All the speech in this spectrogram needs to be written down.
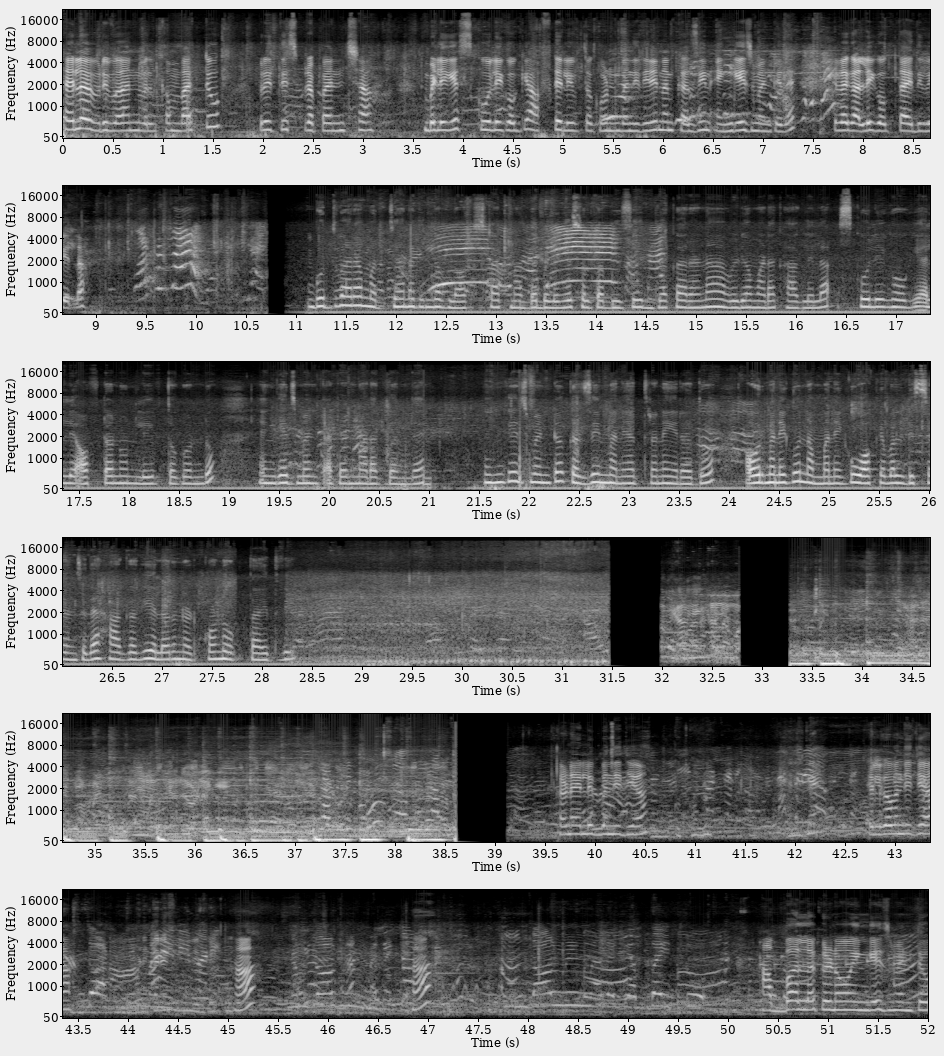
Hello everyone welcome back to Preethi's Prapancha ಬೆಳಿಗ್ಗೆ ಸ್ಕೂಲಿಗೆ ಹೋಗಿ ಆಫ್ಟರ್ ಲೀವ್ ತೊಗೊಂಡು ಬಂದಿದ್ದೀನಿ ನನ್ನ ಕಸಿನ್ ಎಂಗೇಜ್ಮೆಂಟ್ ಇದೆ. ಇವಾಗ ಅಲ್ಲಿಗೆ ಹೋಗ್ತಾ ಇದ್ದೀವಿ ಎಲ್ಲ. ಬುಧವಾರ ಮಧ್ಯಾಹ್ನದಿಂದ ವ್ಲಾಗ್ ಸ್ಟಾರ್ಟ್ ಮಾಡಿದೆ. ಬೆಳಿಗ್ಗೆ ಸ್ವಲ್ಪ ಬ್ಯುಸಿ ಇದ್ದ ಕಾರಣ ವಿಡಿಯೋ ಮಾಡೋಕ್ಕಾಗಲಿಲ್ಲ ಸ್ಕೂಲಿಗೆ ಹೋಗಿ ಅಲ್ಲಿ ಆಫ್ಟರ್ನೂನ್ ಲೀವ್ ತೊಗೊಂಡು ಎಂಗೇಜ್ಮೆಂಟ್ ಅಟೆಂಡ್ ಮಾಡೋಕ್ಕೆ ಬಂದೆ. ಎಂಗೇಜ್ಮೆಂಟು ಕಝಿನ್ ಮನೆ ಹತ್ರನೇ ಇರೋದು. ಅವ್ರ ಮನೆಗೂ ನಮ್ಮ ಮನೆಗೂ ವಾಕೇಬಲ್ ಡಿಸ್ಟೆನ್ಸ್ ಇದೆ. ಹಾಗಾಗಿ ಎಲ್ಲರೂ ನಡ್ಕೊಂಡು ಹೋಗ್ತಾ ಇದ್ವಿ. ಕಣ ಎಲ್ಲಿಗೆ ಬಂದಿದ್ಯಾ? ಎಲ್ಲಿಗೋ? ಬಂದಿದ್ಯಾ? ಹಾಂ? ಹಾಂ? ಹಬ್ಬ ಅಲ್ಲ ಕಣೋ ಎಂಗೇಜ್ಮೆಂಟು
